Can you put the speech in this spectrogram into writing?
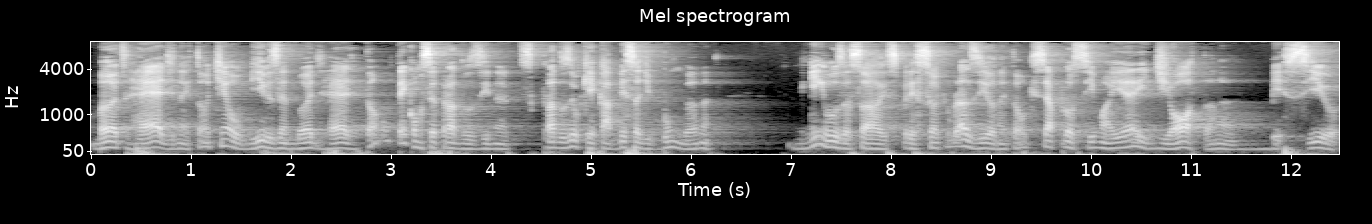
Butthead, né? Então tinha o Beavis and Butthead. Então não tem como você traduzir, né? Traduzir o quê? Cabeça de bunda, né? Ninguém usa essa expressão aqui no Brasil, né? Então o que se aproxima aí é idiota, né? Imbecil.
